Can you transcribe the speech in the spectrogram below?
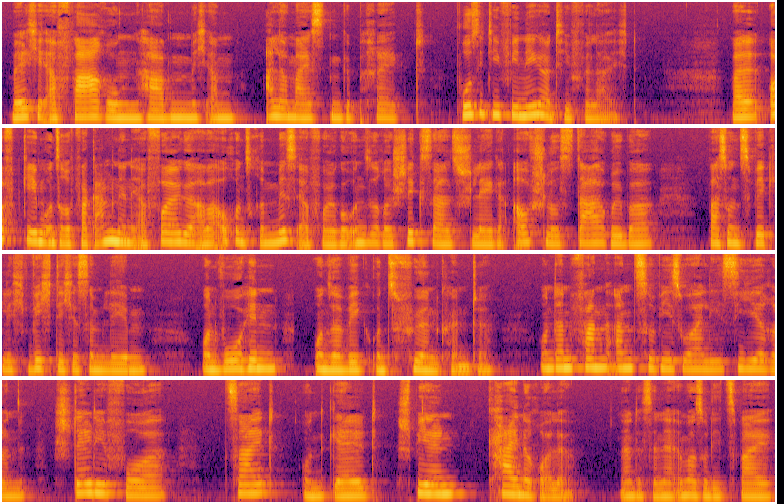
Welche Erfahrungen haben mich am allermeisten geprägt? Positiv wie negativ vielleicht. Weil oft geben unsere vergangenen Erfolge, aber auch unsere Misserfolge, unsere Schicksalsschläge Aufschluss darüber, was uns wirklich wichtig ist im Leben und wohin unser Weg uns führen könnte. Und dann fang an zu visualisieren. Stell dir vor, Zeit und Geld spielen keine Rolle. Das sind ja immer so die zwei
